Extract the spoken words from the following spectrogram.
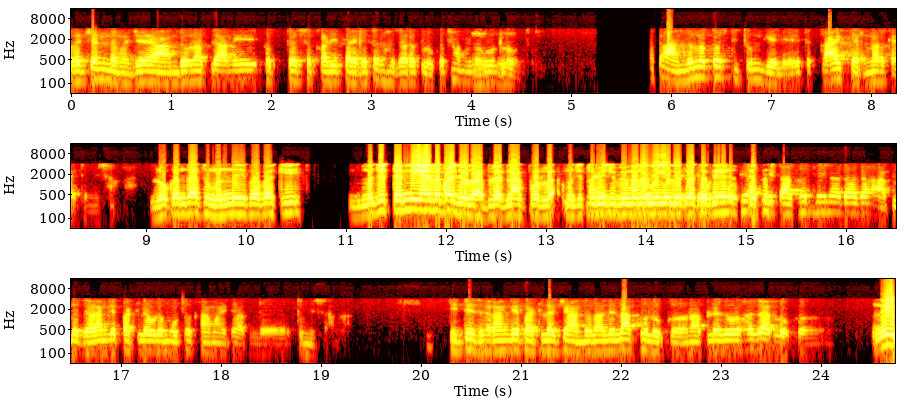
प्रचंड म्हणजे आंदोलनातले आम्ही फक्त सकाळी पाहिलं तर हजारो लोक थांबलं उरलो होतो. आता आंदोलकच तिथून गेले तर काय करणार काय तुम्ही सांगा? लोकांचं असं म्हणणं आहे बाबा की म्हणजे त्यांनी यायला पाहिजे होतं आपल्या नागपूरला. म्हणजे तुम्ही जे विमानाने गेले तर तेवढी मोठी ते आपली ताकद नाही ना दादा. आपलं जरांगे पाटलं एवढं मोठं काम आहे ते आपलं तुम्ही सांगा. तिथे जरांगे पाटलाच्या आंदोलनाले लाखो लोक आपल्याजवळ हजार लोक. नाही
